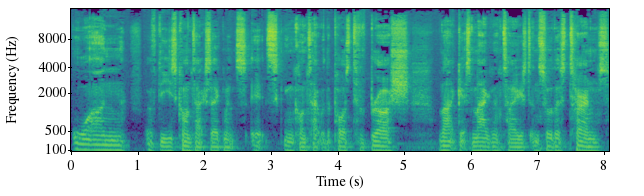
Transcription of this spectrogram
one of these contact segments, it's in contact with the positive brush, that gets magnetized and so this turns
